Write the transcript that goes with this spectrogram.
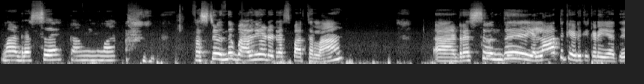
அம்மா ட்ரெஸ்ஸு காமிங்கம்மா. ஃபஸ்ட்டு வந்து பரணியோட ட்ரெஸ் பார்த்துடலாம் ட்ரெஸ்ஸு வந்து எல்லாத்துக்கும் எடுக்க கிடையாது.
